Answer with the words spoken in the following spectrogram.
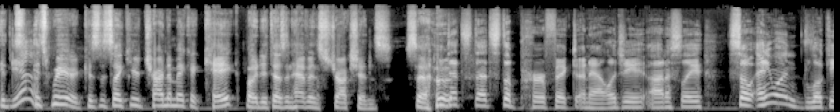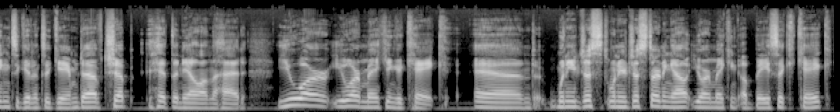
it's, Yeah. it's weird because it's like you're trying to make a cake but it doesn't have instructions. So that's that's the perfect analogy honestly. So anyone looking to get into game dev chip hit the nail on the head. You are you are making a cake and when you just when you're just starting out you are making a basic cake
